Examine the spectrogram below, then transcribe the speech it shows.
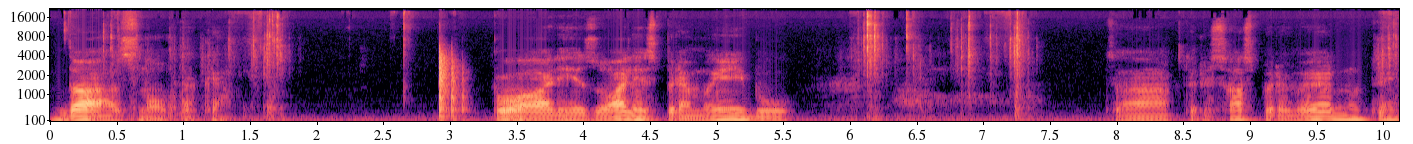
Да, знов таке. По Альгізу. Альгіз прямий був. Так, Торісас перевернутий.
